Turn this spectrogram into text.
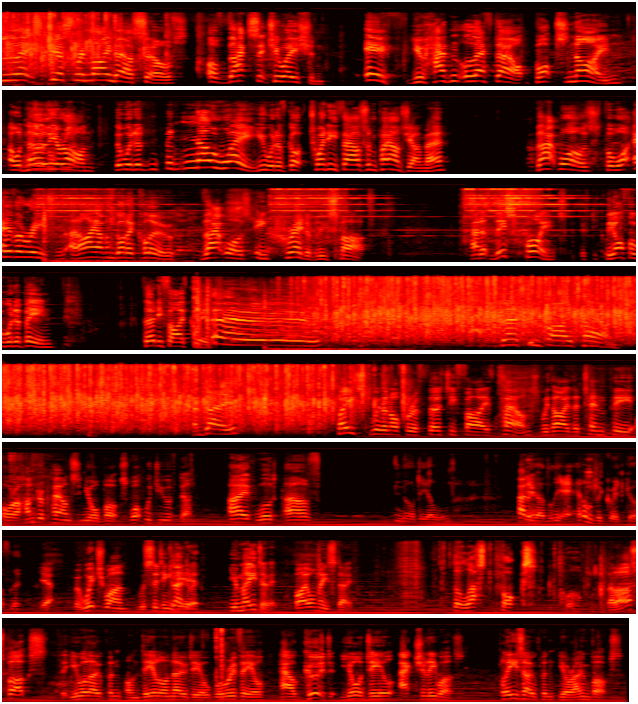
And let's just remind ourselves of that situation. If you hadn't left out box nine I would never earlier opened that. on, there would have been no way you would have got £20,000, young man. That was, for whatever reason, and I haven't got a clue, that was incredibly smart. And at this point, the offer would have been 35 quid. 35 pounds. And Dave, faced with an offer of 35 pounds, with either 10p or 100 pounds in your box, what would you have done? I would have no deal. I'd Yeah. got yeah, 100 quid. Go for it. Yeah. But which one was sitting Can here? I do it? You may do it, by all means, Dave. The last box. I'll open. The last box that you will open on Deal or No Deal will reveal how good your deal actually was. Please open your own box.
